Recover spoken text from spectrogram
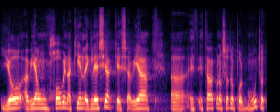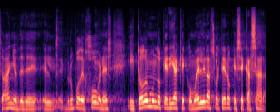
yo había un joven aquí en la iglesia que se había ah, estaba con nosotros por muchos años desde el grupo de jóvenes y todo el mundo quería que como él era soltero que se casara.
